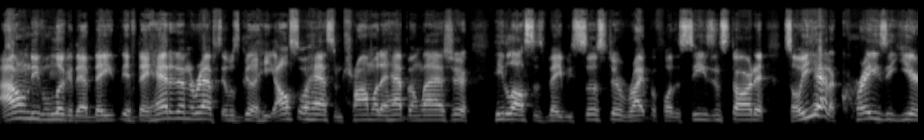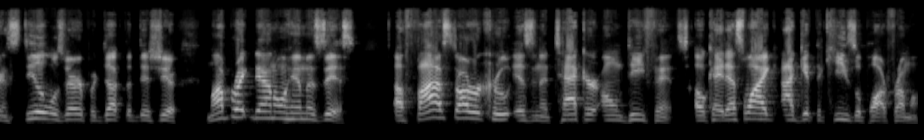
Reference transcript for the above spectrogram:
I don't even look at that. They if they had it under wraps, it was good. He also had some trauma that happened last year. He lost his baby sister right before the season started. So he had a crazy year and still was very productive this year. My breakdown on him is this. A five star recruit is an attacker on defense. Okay, that's why I, I get the Keisel part from him.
